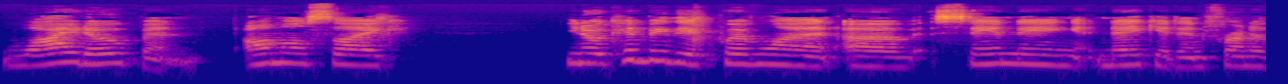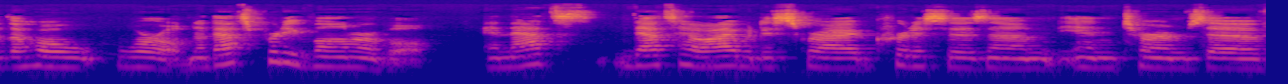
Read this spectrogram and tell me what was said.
wide open, almost like, you know, it could be the equivalent of standing naked in front of the whole world. Now that's pretty vulnerable, and that's that's how I would describe criticism in terms of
